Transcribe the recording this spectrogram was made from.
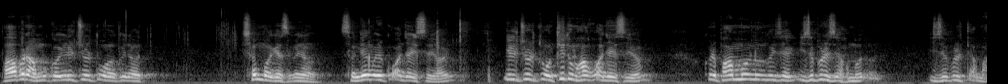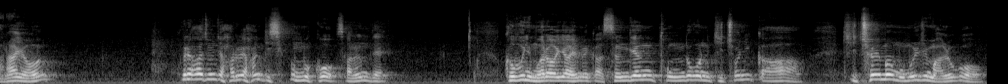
밥을 안 먹고 일주일 동안 그냥 천막에서 그냥 성경을 읽고 앉아 있어요. 일주일 동안 기도하고 앉아 있어요. 그래 밥 먹는 거 이제 잊어버리지 한번 잊어버릴 때 많아요. 그래가지고 이제 하루에 한 끼씩 먹고 사는데 그분이 뭐라고 이야기합니까? 성경 통독은 기초니까 기초에만 머물지 말고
